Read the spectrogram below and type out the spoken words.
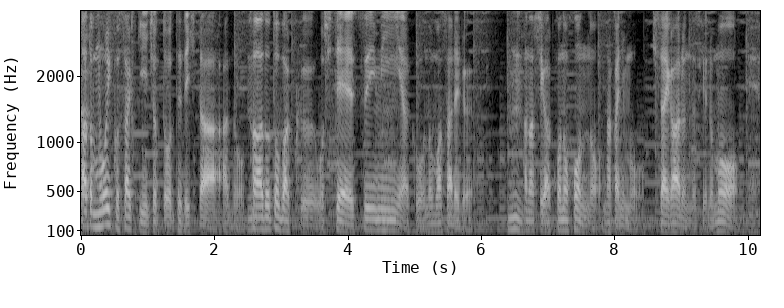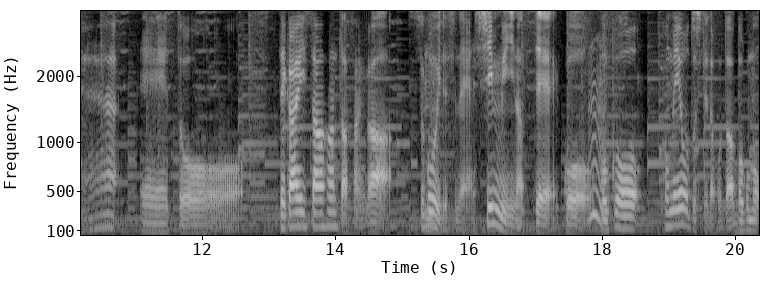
あともう一個さっきちょっと出てきたあのうん。カード賭博をして睡眠薬を飲まされるうん。話がこの本の中にも記載があるんですけども、ねえっ、と世界遺産ハンターさんがすごいですね、親身になってこう、うん。僕を止めようとしてたことは僕も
